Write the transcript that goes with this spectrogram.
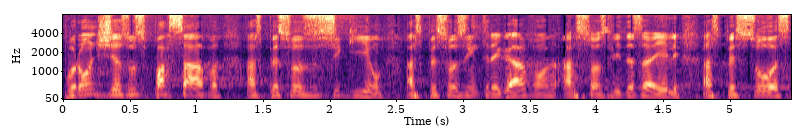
por onde Jesus passava, as pessoas o seguiam, as pessoas entregavam as suas vidas a Ele, as pessoas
